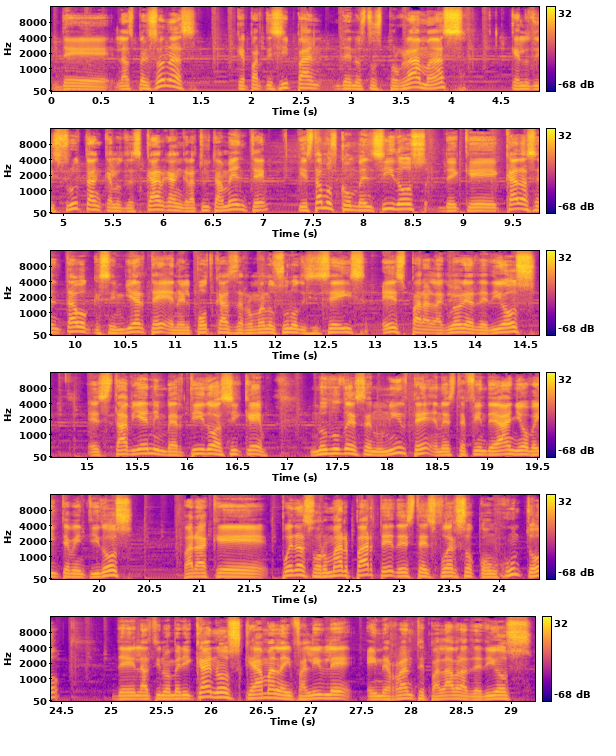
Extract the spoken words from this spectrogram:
las personas que participan de nuestros programas, que los disfrutan, que los descargan gratuitamente. Y estamos convencidos de que cada centavo que se invierte en el podcast de Romanos 1.16 es para la gloria de Dios. Está bien invertido, así que no dudes en unirte en este fin de año 2022 para que puedas formar parte de este esfuerzo conjunto de latinoamericanos que aman la infalible e inerrante palabra de Dios.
